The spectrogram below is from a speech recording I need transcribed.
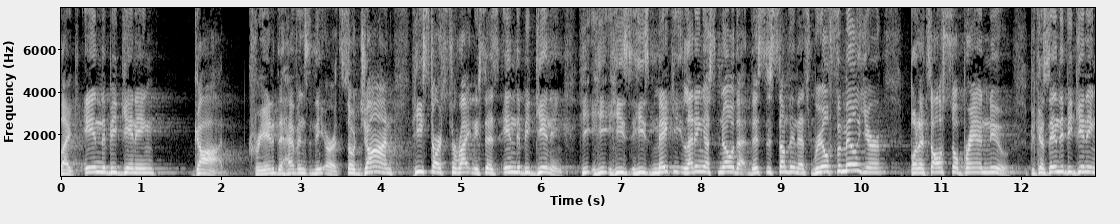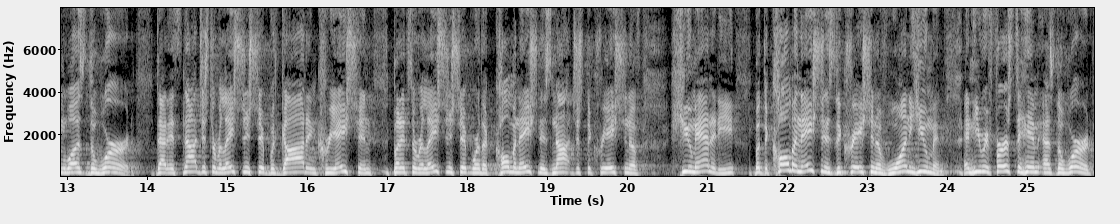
Like, in the beginning, God created the heavens and the earth. So John, he starts to write and he says, in the beginning, he, he, he's, he's making, letting us know that this is something that's real familiar, but it's also brand new because in the beginning was the word that it's not just a relationship with God and creation, but it's a relationship where the culmination is not just the creation of humanity, but the culmination is the creation of one human. And he refers to him as the Word,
